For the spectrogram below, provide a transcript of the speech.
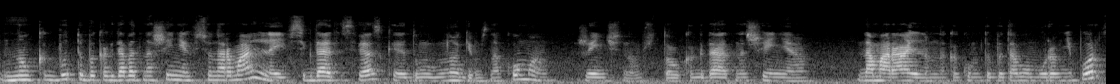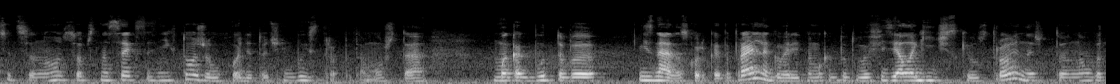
Но как будто бы, когда в отношениях все нормально, и всегда эта связка, я думаю, многим знакома женщинам, что когда отношения на моральном, на каком-то бытовом уровне портятся, ну, собственно, секс из них тоже уходит очень быстро, потому что мы как будто бы, не знаю, насколько это правильно говорить, но мы как будто бы физиологически устроены, что, ну, вот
